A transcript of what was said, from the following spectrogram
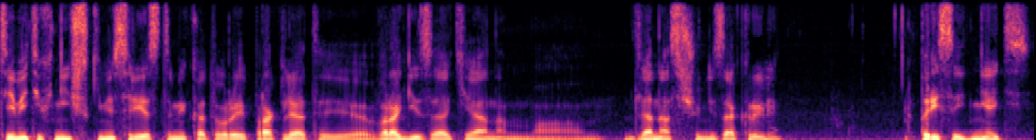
теми техническими средствами, которые проклятые враги за океаном а, для нас еще не закрыли, присоединяйтесь,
